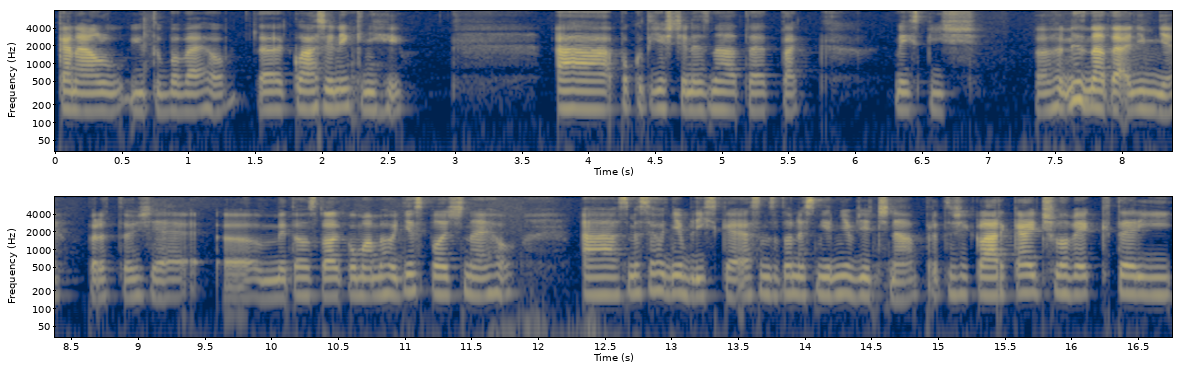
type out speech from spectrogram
kanálu YouTubeového uh, Klářiny knihy. A pokud ji ještě neznáte, tak nejspíš uh, neznáte ani mě, protože my toho s Klárkou máme hodně společného a jsme si hodně blízké. Já jsem za to nesmírně vděčná, protože Klárka je člověk, který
